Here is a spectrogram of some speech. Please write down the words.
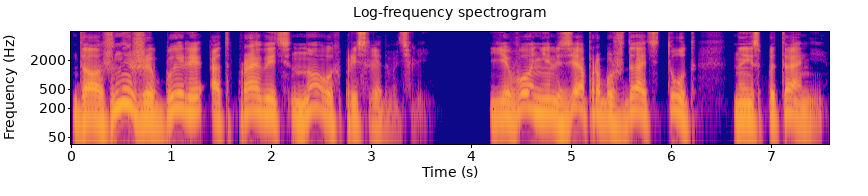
Должны же были отправить новых преследователей. Его нельзя пробуждать тут, на испытании.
